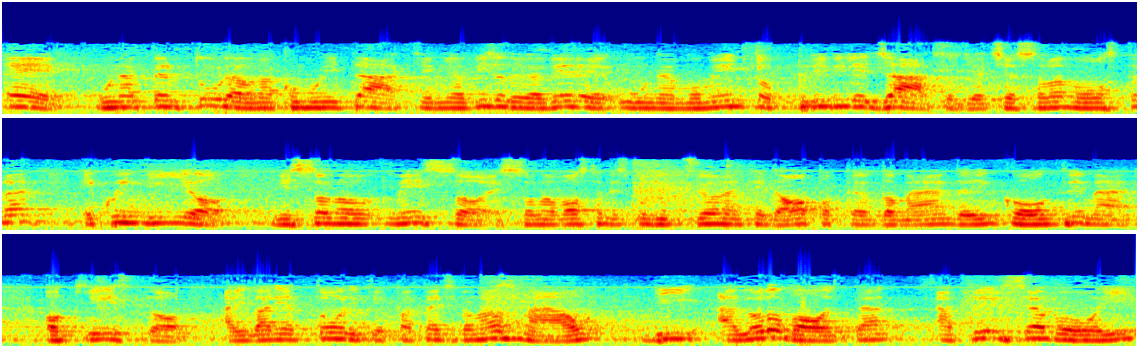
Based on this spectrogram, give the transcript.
è un'apertura a una comunità che a mio avviso deve avere un momento privilegiato di accesso alla mostra e quindi io mi sono messo e sono a vostra disposizione anche dopo per domande o incontri, ma ho chiesto ai vari attori che partecipano a SMAU di a loro volta aprirsi a voi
